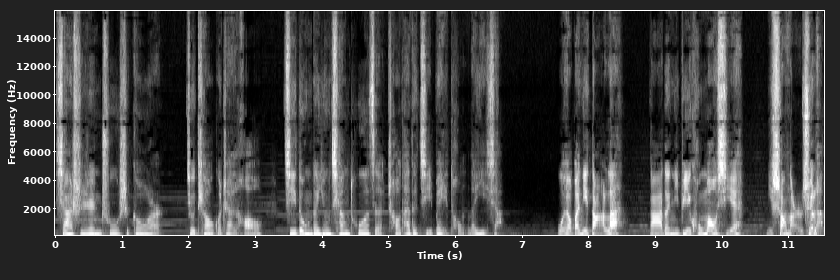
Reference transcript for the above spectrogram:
夏氏认出是勾儿，就跳过战壕，激动地用枪托子朝他的脊背捅了一下。我要把你打烂，打得你鼻孔冒血！你上哪儿去了？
